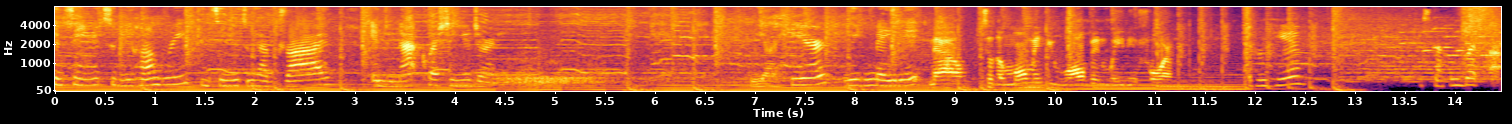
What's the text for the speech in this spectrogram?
Continue to be hungry, continue to have drive, and do not question your journey. We are here, we've made it. Now, to the moment you've all been waiting for. And from here, it's nothing but up.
